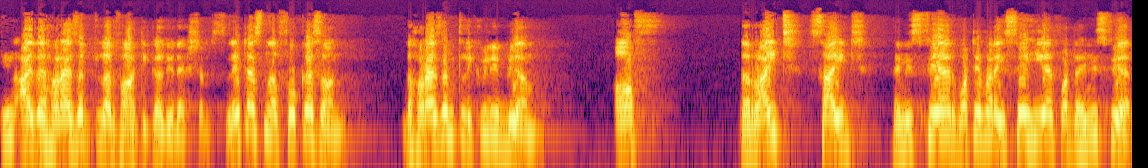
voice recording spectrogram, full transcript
in either horizontal or vertical directions. Let us now focus on the horizontal equilibrium of the right side hemisphere. Whatever I say here for the hemisphere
